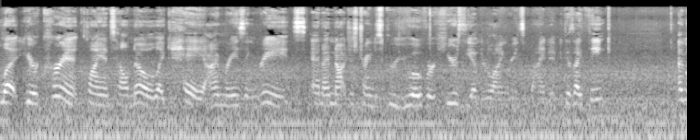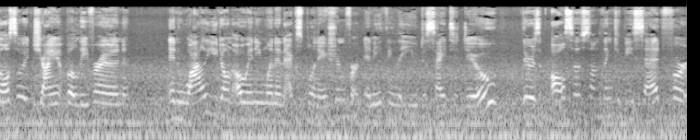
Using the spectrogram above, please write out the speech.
let your current clientele know, like, hey, I'm raising rates and I'm not just trying to screw you over. Here's the underlying reason behind it. Because I think I'm also a giant believer in, and while you don't owe anyone an explanation for anything that you decide to do, there's also something to be said for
